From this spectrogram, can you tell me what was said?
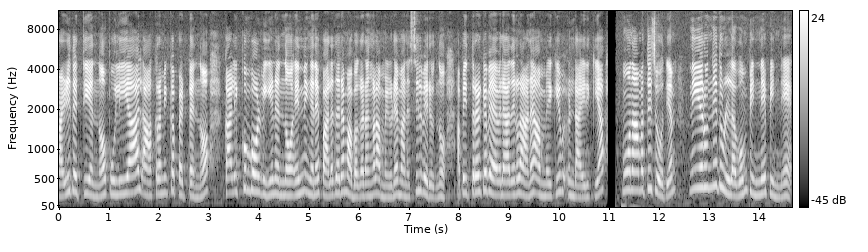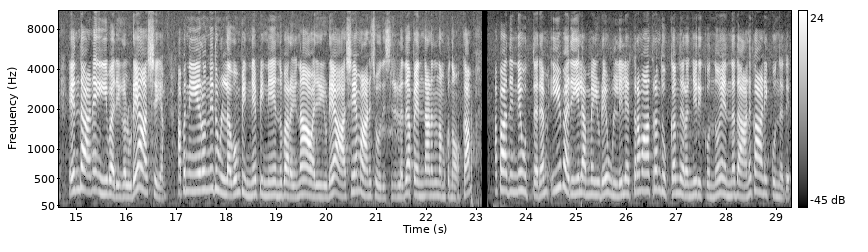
വഴി തെറ്റിയെന്നോ പുലിയാൽ ആക്രമിക്കപ്പെട്ടെന്നോ കളിക്കുമ്പോൾ വീണെന്നോ എന്നിങ്ങനെ പലതരം അപകടങ്ങൾ അമ്മയുടെ മനസ്സിൽ വരുന്നു. അപ്പോൾ ഇത്രയൊക്കെ വേവലാതികളാണ് അമ്മയ്ക്ക് ഉണ്ടായിരിക്കുക. മൂന്നാമത്തെ ചോദ്യം നീറുന്നിതുള്ളവും പിന്നെ പിന്നെ. എന്താണ് ഈ വരികളുടെ ആശയം? അപ്പം നീറുന്നിതുള്ളവും പിന്നെ പിന്നെ എന്ന് പറയുന്ന ആ വരിയുടെ ആശയമാണ് ചോദിച്ചിട്ടുള്ളത്. അപ്പം എന്താണെന്ന് നമുക്ക് നോക്കാം. അപ്പം അതിന്റെ ഉത്തരം ഈ വരിയിൽ അമ്മയുടെ ഉള്ളിൽ എത്രമാത്രം ദുഃഖം നിറഞ്ഞിരിക്കുന്നു എന്നതാണ് കാണിക്കുന്നത്.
